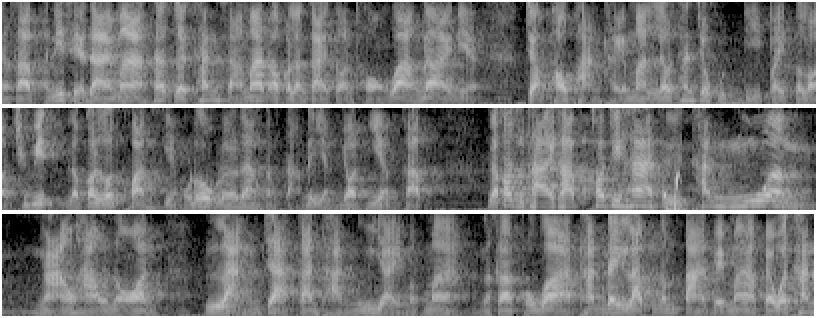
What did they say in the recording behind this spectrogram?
นะครับอันนี้เสียดายมากถ้าเกิดท่านสามารถออกกำลังกายตอนท้องว่างได้เนี่ยจะเผาผลาญไขมันแล้วท่านจะหุ่นดีไปตลอดชีวิต แล้วก็ลดความเสี่ยงโรคเรื้อรังต่างๆ ได้อย่างยอดเยี่ยมครับแล้วก็สุดท้ายครับข้อที่ 5 คือท่านง่วงเหงาหาวนอน หลังจากการทานมื้อใหญ่มากๆนะครับ เพราะว่าท่านได้รับน้ำตาลไปมาก แปลว่าท่าน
